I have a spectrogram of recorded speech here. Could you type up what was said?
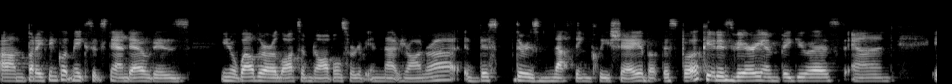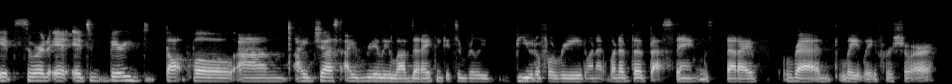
Um, but I think what makes it stand out is you know, while there are lots of novels sort of in that genre, this there is nothing cliche about this book. It is very ambiguous and it's sort of it, it's very thoughtful. Um, I just I really loved it. I think it's a really beautiful read. One of, one of the best things that I've read lately for sure.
